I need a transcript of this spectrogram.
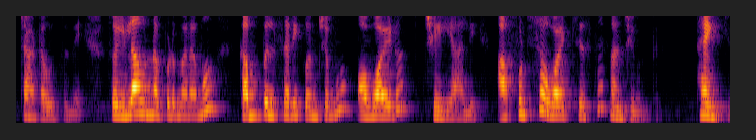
స్టార్ట్ అవుతుంది. సో ఇలా ఉన్నప్పుడు మనము కంపల్సరీ కొంచెము అవాయిడ్ చేయాలి. ఆ ఫుడ్స్ అవాయిడ్ చేస్తే మంచిగా ఉంటుంది థ్యాంక్ యూ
